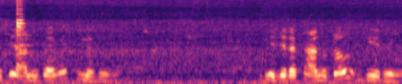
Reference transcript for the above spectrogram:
এতে আলুটা আগে তুলে দেবো। ভেজে রাখা আলুটাও দিয়ে দেবো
